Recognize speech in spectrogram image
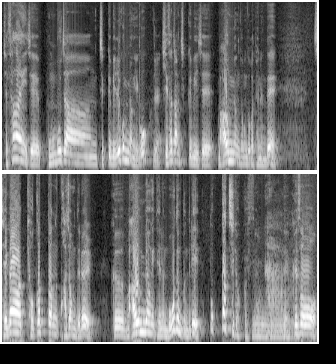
제 산하에 이제 본부장 직급이 7명이고 네. 지사장 직급이 이제 40명 정도가 되는데 제가 겪었던 과정들을 그 40명이 되는 모든 분들이 똑같이 겪고 있어요. 네, 그래서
